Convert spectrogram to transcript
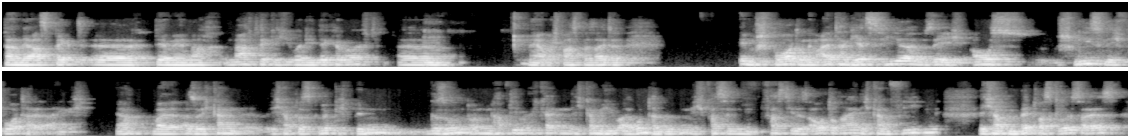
dann der Aspekt, äh, der mir nach, nachträglich über die Decke läuft. Äh, mhm. Ja, aber Spaß beiseite. Im Sport und im Alltag jetzt hier sehe ich ausschließlich Vorteile eigentlich. Ja, weil also ich kann, ich habe das Glück, ich bin gesund und habe die Möglichkeiten, ich kann mich überall runterbücken. Ich fasse in fast jedes Auto rein, ich kann fliegen, ich habe ein Bett, was größer ist.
